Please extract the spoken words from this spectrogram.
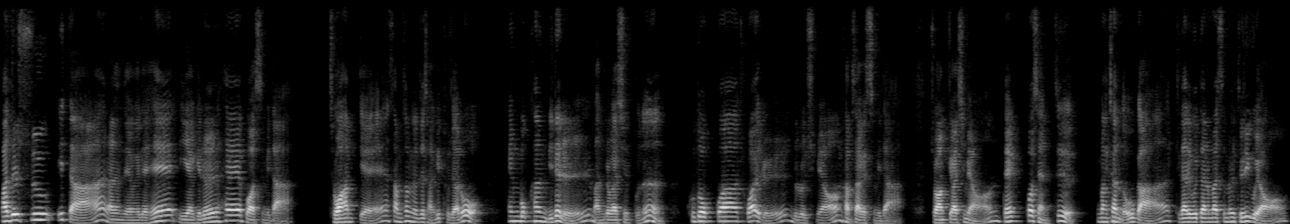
받을 수 있다. 라는 내용에 대해 이야기를 해 보았습니다. 저와 함께 삼성전자 장기 투자로 행복한 미래를 만들어 가실 분은 구독과 좋아요를 눌러주시면 감사하겠습니다. 저와 함께 하시면 100% 희망찬 노후가 기다리고 있다는 말씀을 드리고요.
